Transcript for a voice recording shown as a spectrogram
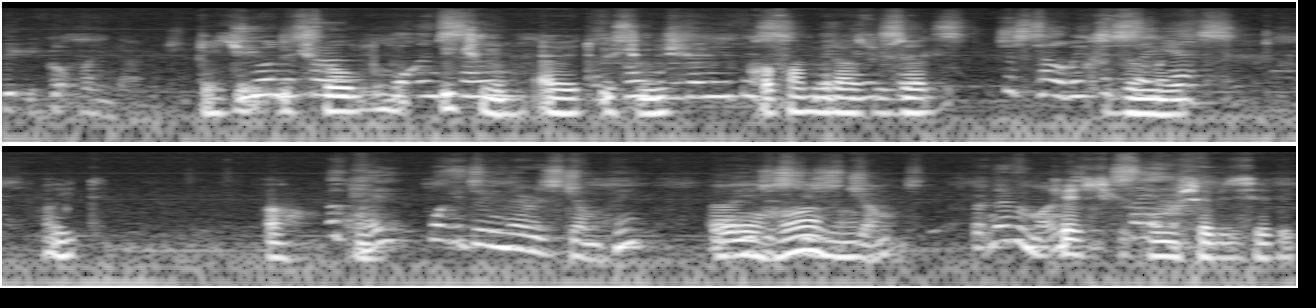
that you've got brain damage. Gece Do you 3 understand oldu. I'm 3 mü? Evet Has 3'müş. told you any of this Kafam biraz güzel. yes. Hayt. Ah. Okay, what you're doing there is jumping. Uh, you just, Oha lan. jumped. But never mind. Keşke konuşabilseydik.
